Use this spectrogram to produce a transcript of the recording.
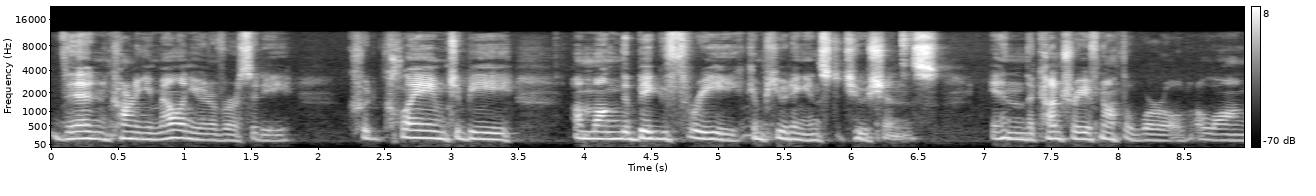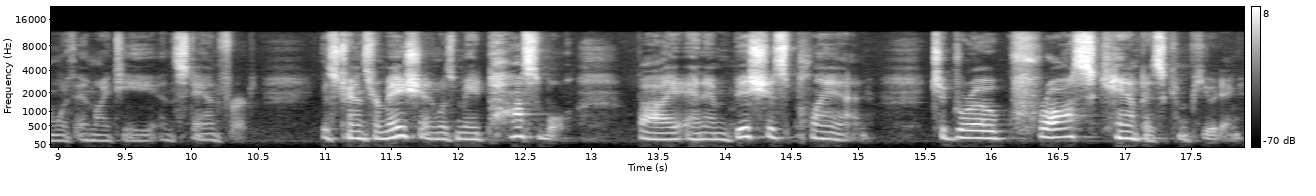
then Carnegie Mellon University could claim to be among the big three computing institutions in the country, if not the world, along with MIT and Stanford. This transformation was made possible by an ambitious plan to grow cross-campus computing,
